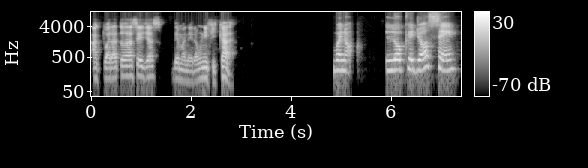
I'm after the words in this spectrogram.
actuar a todas ellas de manera unificada. Bueno, lo que yo sé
